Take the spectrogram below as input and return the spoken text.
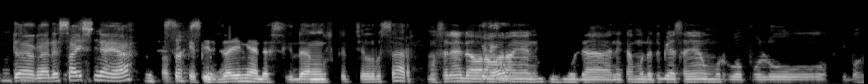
udah nggak ada size-nya ya. Tapi kayak pizza ini ada sedang kecil besar. Maksudnya ada orang-orang yang nikah muda. Nikah muda itu biasanya umur 20, di bawah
